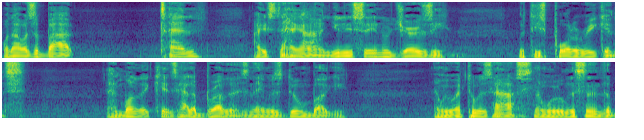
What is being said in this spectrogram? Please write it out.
When I was about 10, I used to hang out in Union City, New Jersey with these Puerto Ricans. And one of the kids had a brother. His name was Doombuggy. And we went to his house and we were listening to.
